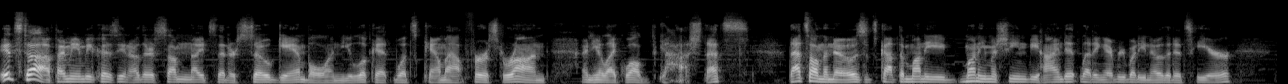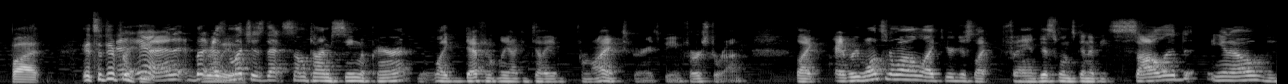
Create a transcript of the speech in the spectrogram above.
It's tough. I mean, because you know, there's some nights that are so gamble, and you look at what's come out first run, and you're like, well, gosh, that's that's on the nose. It's got the money money machine behind it, letting everybody know that it's here. But it's a different. And, yeah, and, but It as really much as that sometimes seem apparent, like definitely I can tell you from my experience being first run, like every once in a while, like you're just like, fan, this one's gonna be solid. You know,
